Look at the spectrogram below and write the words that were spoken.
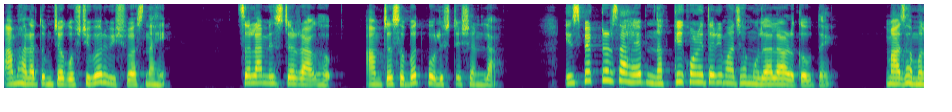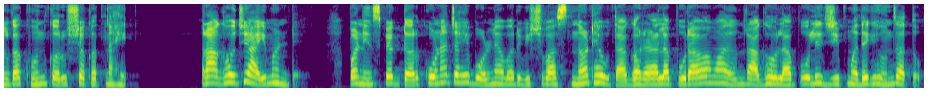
आम्हाला तुमच्या गोष्टीवर विश्वास नाही. चला मिस्टर राघव आमच्यासोबत पोलीस स्टेशनला. इन्स्पेक्टर साहेब नक्की कोणीतरी माझ्या मुलाला अडकवतंय. माझा मुलगा खून करूच शकत नाही. राघवची आई म्हणते पण इन्स्पेक्टर कोणाच्याही बोलण्यावर विश्वास न ठेवता घड्याळाला पुरावा मारून राघवला पोलीस जीपमध्ये घेऊन जातो.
